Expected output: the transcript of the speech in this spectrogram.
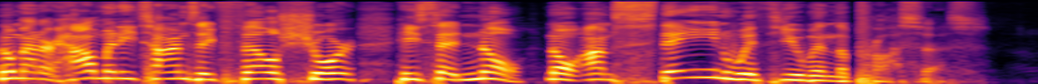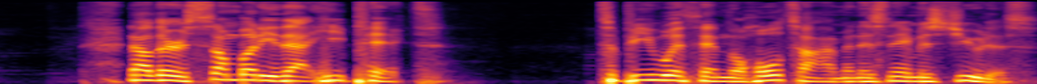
no matter how many times they fell short he said no no i'm staying with you in the process. Now there's somebody that he picked to be with him the whole time and his name is judas.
